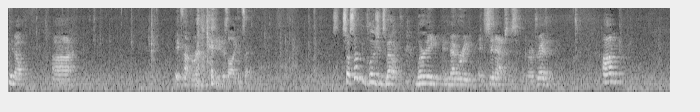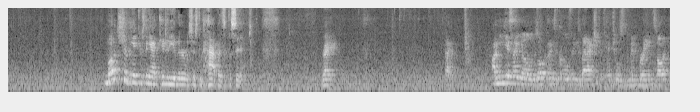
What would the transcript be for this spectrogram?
you know, uh, it's not been replicated, is all I can say. So, some conclusions about learning and memory and synapses and neurotransmitter. Um, much of the interesting activity in the nervous system happens at the synapse. Right? I mean, yes, I know there's all kinds of cool things about action potentials and membranes and all that.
